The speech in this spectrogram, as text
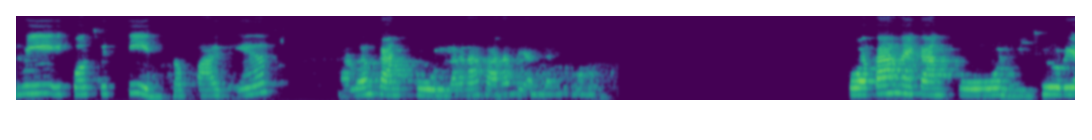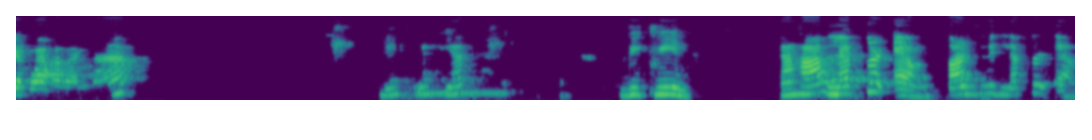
3 equals 15. So 5 is มาเรื่องการคูณแล้วนะคะนักเรียนตัวตั้งในการคูณมีชื่อเรียกว่าอะไรนะ Yes, yes, yes. between Uh-huh. Letter M. Starts with letter M.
